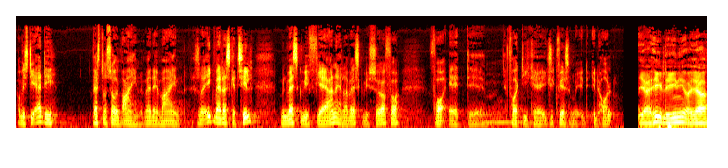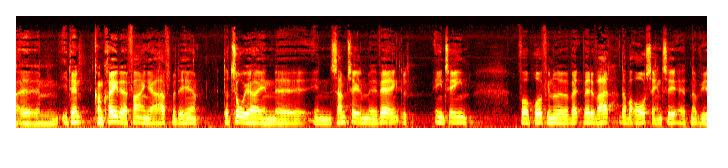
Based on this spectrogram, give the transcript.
og hvis de er det, hvad står så i vejen? Hvad er der i vejen? Altså ikke hvad der skal til, men hvad skal vi fjerne, eller hvad skal vi sørge for, for at, øh, for at de kan eksekvere som et, et hold? Jeg er helt enig, og jeg, øh, i den konkrete erfaring, jeg har haft med det her, der tog jeg en, øh, en samtale med hver enkelt, en til en, for at prøve at finde ud af, hvad, hvad det var, der var årsagen til, at når vi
